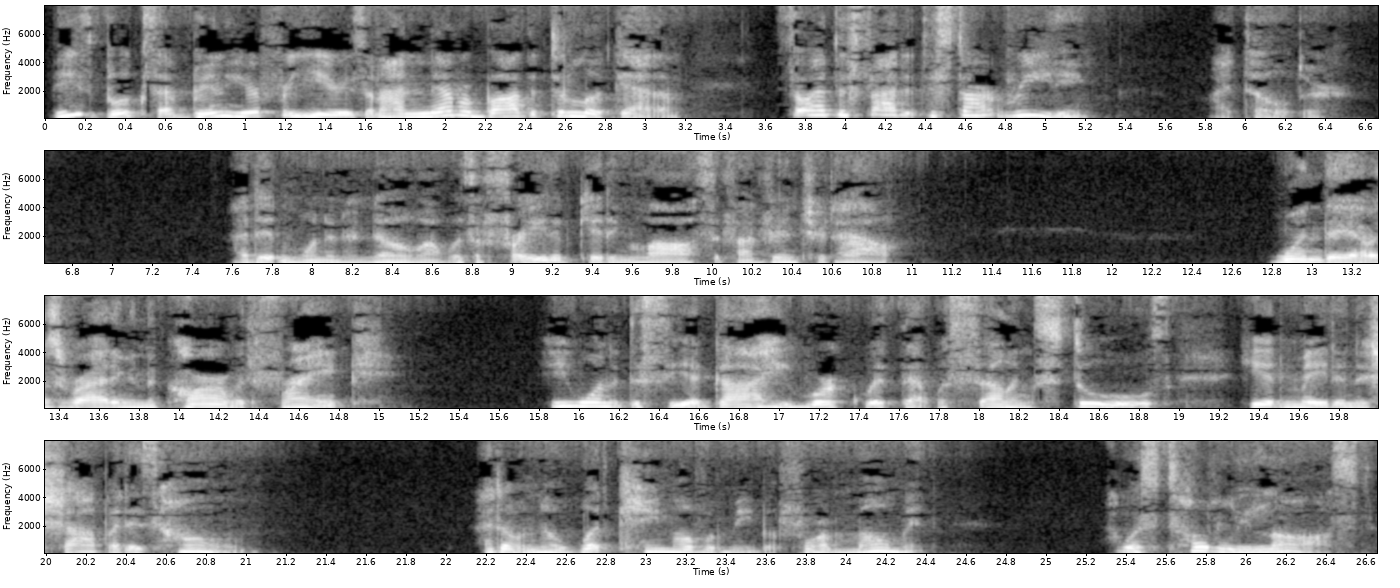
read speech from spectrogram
These books have been here for years and I never bothered to look at them. So I decided to start reading, I told her. I didn't want her to know I was afraid of getting lost if I ventured out. One day I was riding in the car with Frank. He wanted to see a guy he worked with that was selling stools he had made in a shop at his home. I don't know what came over me, but for a moment I was totally lost.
